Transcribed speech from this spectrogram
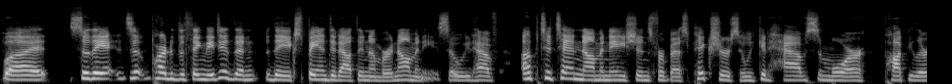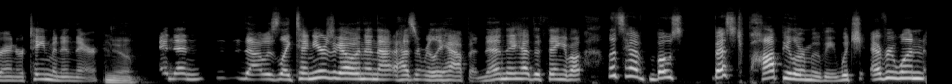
But so they, it's a part of the thing they did, then they expanded out the number of nominees. So we'd have up to 10 nominations for Best Picture so we could have some more popular entertainment in there. Yeah. And then that was like 10 years ago and then that hasn't really happened. Then they had the thing about let's have most best popular movie which everyone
